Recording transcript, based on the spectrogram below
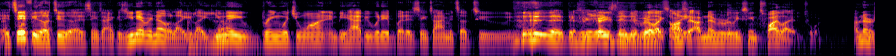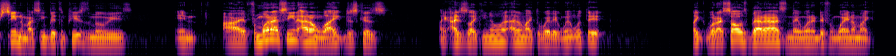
it's iffy though too. Though at the same time, because you never know. Like, like you Yeah. may bring what you want and be happy with it, but at the same time, it's up to the the critics crazy thing. the Dude, we're like, honestly, I've never really seen Twilight before. I've never seen them. I've seen bits and pieces of the movies, and I, from what I've seen, I don't like just because, like, I just like, you know what? I don't like the way they went with it. Like what I saw was badass, and they went a different way, and I'm like,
